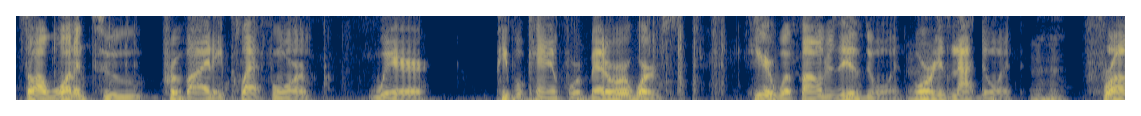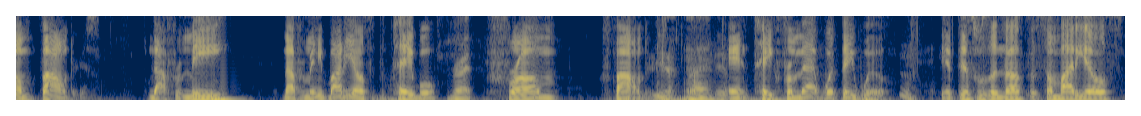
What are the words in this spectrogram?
So I wanted to provide a platform where people can, for better or worse, hear what founders is doing mm-hmm. or is not doing mm-hmm. from founders, not from me, not from anybody else at the table, Right. from founders Yeah. Right. Mm-hmm. and take from that what they will. If this was enough for somebody else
